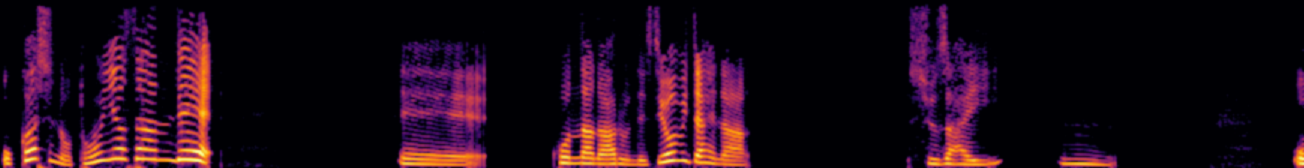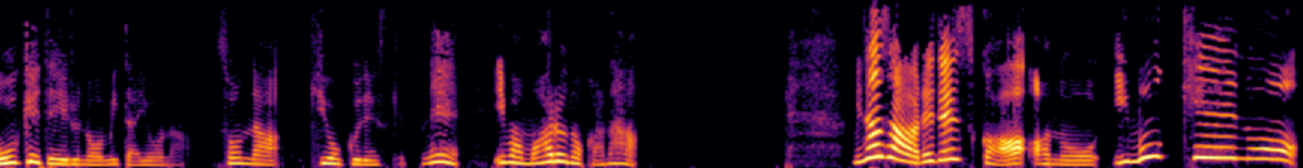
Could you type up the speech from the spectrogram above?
お菓子の問屋さんで、えー、こんなのあるんですよ、みたいな取材、うん、を受けているのを見たような、そんな記憶ですけどね。今もあるのかな？皆さんあれですか？あの、芋系の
